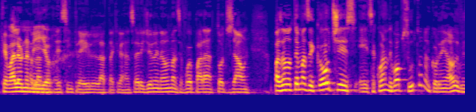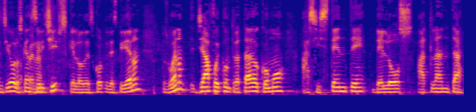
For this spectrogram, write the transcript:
Que vale un anillo. hablando. Es increíble la tacleada. En serio, Julian Edelman se fue para touchdown. Pasando a temas de coaches, eh, ¿se acuerdan de Bob Sutton, el coordinador defensivo de los Kansas City. Chiefs, que lo despidieron? Pues bueno, ya fue contratado como asistente de los Atlanta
